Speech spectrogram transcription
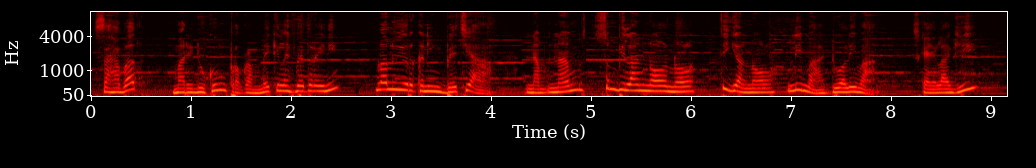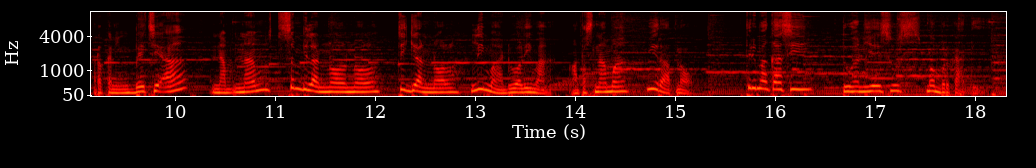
Sahabat, mari dukung program Making Life Better ini melalui rekening BCA 6690300525. Sekali lagi, rekening BCA 6690300525 atas nama Wiratno. Terima kasih, Tuhan Yesus memberkati.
